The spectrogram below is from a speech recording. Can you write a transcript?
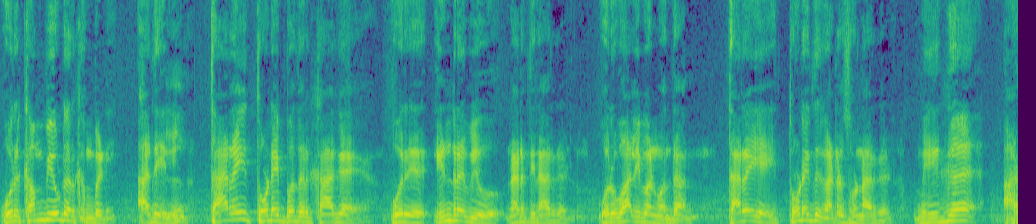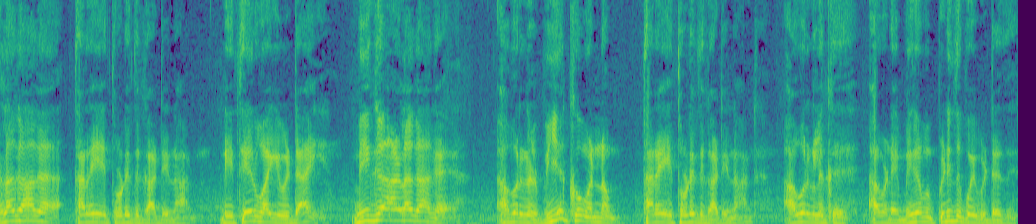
ஒரு கம்ப்யூட்டர் கம்பெனி அதில் தரை துடைப்பதற்காக ஒரு இன்டர்வியூ நடத்தினார்கள். ஒரு வாலிபன் வந்தான் தரையை துடைத்து காட்ட சொன்னார்கள். மிக அழகாக தரையை துடைத்து காட்டினான். நீ தேர்வாகி விட்டாய் மிக அழகாக அவர்கள் வியக்கும் வண்ணம் தரையை துடைத்து காட்டினான். அவர்களுக்கு அவனை மிகவும் பிடித்து போய்விட்டது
